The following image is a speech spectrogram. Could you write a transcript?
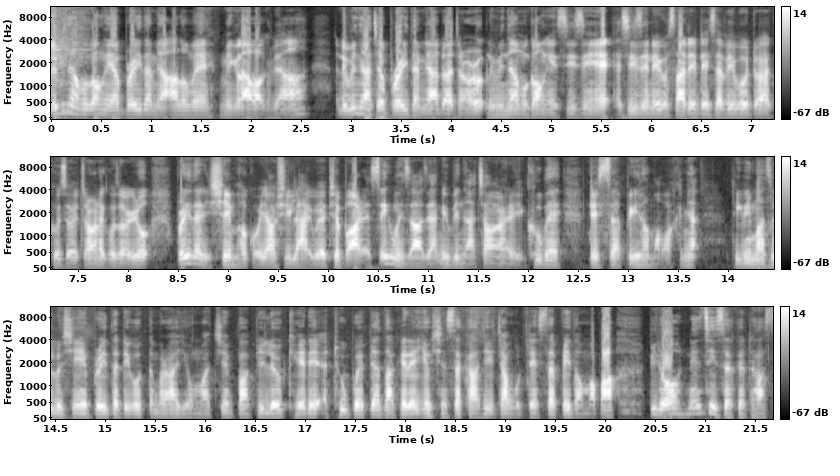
လူပညာမကောင်းငယ်ပရိသတ်များအားလုံးပဲမင်္ဂလာပါခင်ဗျာလူပညာချက်ပရိသတ်များအတွက်ကျွန်တော်တို့လူပညာမကောင်းငယ်စီစဉ်ရဲ့အစီအစဉ်တွေကိုစတင်တင်ဆက်ပေးဖို့အတွက်အခုဆိုကျွန်တော်နဲ့ကိုစောရီတို့ပရိသတ်တွေရှေ့မှာကိုရောက်ရှိလာပြီပဲဖြစ်ပါတယ်စိတ်ဝင်စားစရာလူပညာကျောင်းရည်အခုပဲတင်ဆက်ပေးတော့မှာပါခင်ဗျာဒီကနေ့မှဆိုလို့ရှိရင်ပြည်သက်တွေကိုတမရယုံမှာကျင်းပပြုလုပ်ခဲ့တဲ့အထူးပွဲပြသခဲ့တဲ့ရုပ်ရှင်ဇာတ်ကားကြီးအကြောင်းကိုတင်ဆက်ပေးသွားမှာပါပြီးတော့နှင်းစီဇာတ်ကထာဇ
